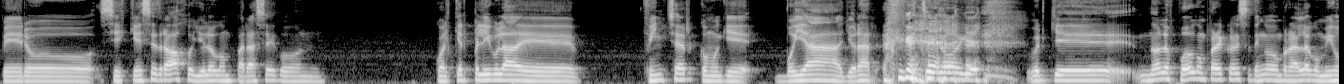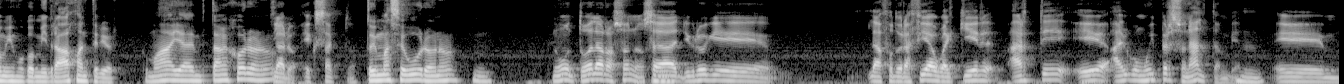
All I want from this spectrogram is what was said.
Pero si es que ese trabajo yo lo comparase con cualquier película de Fincher, como que voy a llorar. porque no los puedo comparar con eso, tengo que compararla conmigo mismo, con mi trabajo anterior. Como, ah, ya está mejor o no. Claro, exacto. Estoy más seguro, ¿no? Mm. No, toda la razón. O sea, yo creo que la fotografía o cualquier arte es algo muy personal también. Mm. Eh,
